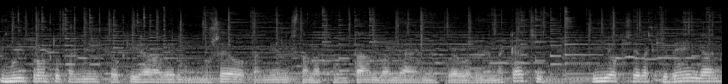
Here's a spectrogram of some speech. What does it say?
y muy pronto también creo que ya va a haber un museo, también están apuntando allá en el pueblo de Yanacachi. Y yo quisiera que vengan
